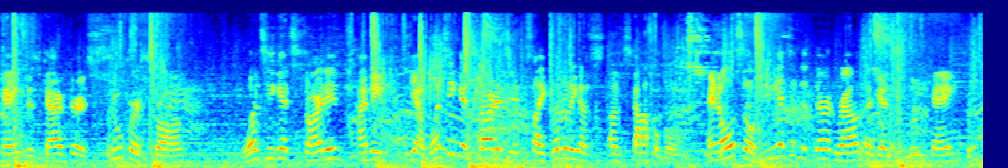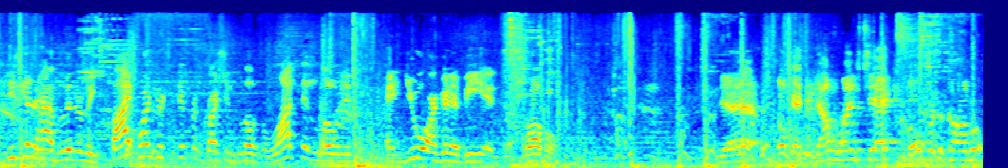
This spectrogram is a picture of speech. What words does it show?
Kang, this character is super strong. Once he gets started, I mean, yeah, once he gets started, it's like literally un- unstoppable. And also, if you get to the third round against Liu Kang, he's gonna have literally 500 different crushing blows locked and loaded, and you are gonna be in trouble. Yeah. Okay, down one check. Go for the combo.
